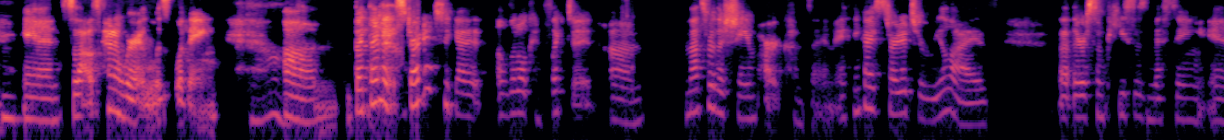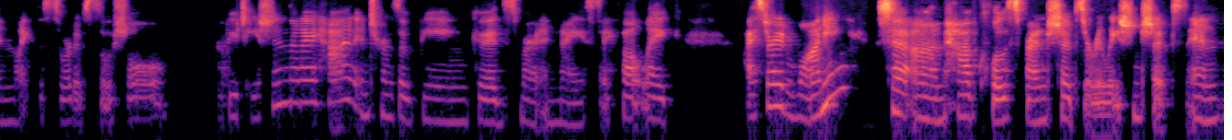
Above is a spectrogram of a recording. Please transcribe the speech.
Mm-hmm. And so that was kind of where I was living. Yeah. Um, but then it started to get a little conflicted. Um, and that's where the shame part comes in. I think I started to realize that there are some pieces missing in like the sort of social reputation that I had in terms of being good, smart, and nice. I felt like I started wanting to um, have close friendships or relationships. And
